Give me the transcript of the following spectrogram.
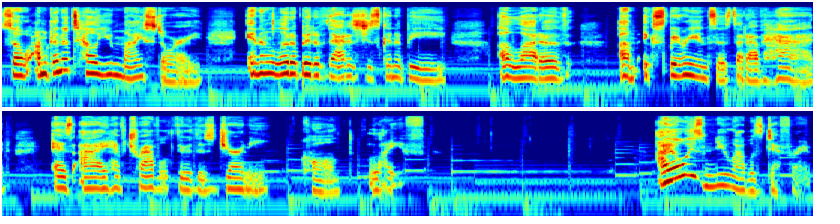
So I'm going to tell you my story. And a little bit of that is just going to be a lot of um, experiences that I've had as I have traveled through this journey called life. I always knew I was different.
